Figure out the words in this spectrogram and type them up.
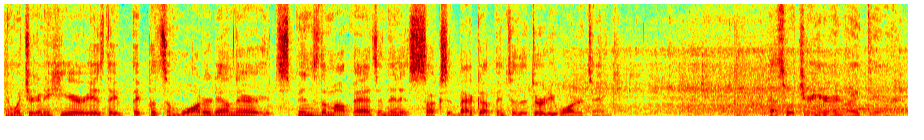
And what you're going to hear is they, they put some water down there, it spins the mop pads, and then it sucks it back up into the dirty water tank. That's what you're hearing right there.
